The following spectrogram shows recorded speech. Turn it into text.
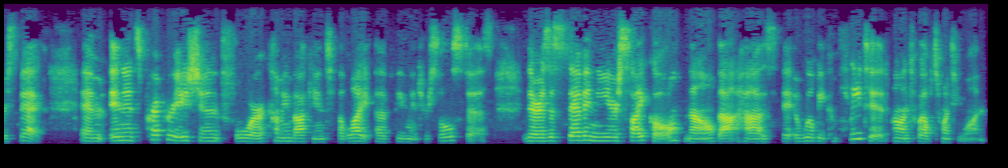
respect. Um, in its preparation for coming back into the light of the winter solstice. There is a seven year cycle now that has, it will be completed on 1221,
